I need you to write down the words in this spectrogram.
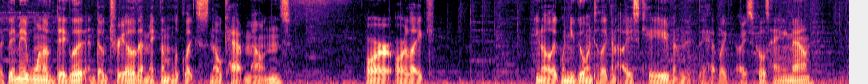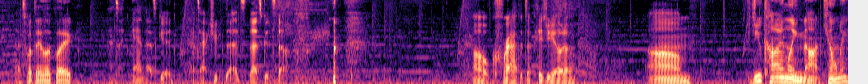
Like they made one of Diglett and Dugtrio that make them look like snow-capped mountains, or or like you know like when you go into like an ice cave and they, they have like icicles hanging down. That's what they look like. And it's like man, that's good. That's actually that's that's good stuff. Oh crap, it's a Pidgeotto. Um, could you kindly not kill me?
